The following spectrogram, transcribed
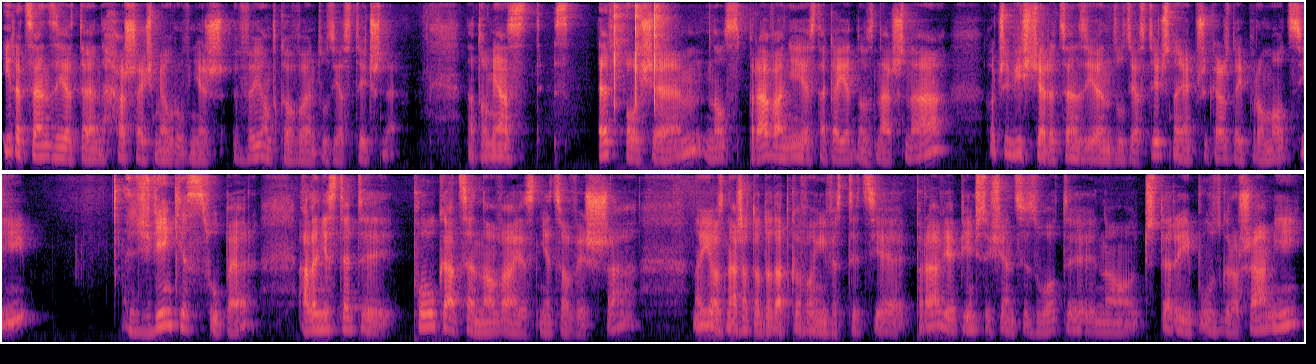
I recenzje ten H6 miał również wyjątkowo entuzjastyczne. Natomiast z F8, no sprawa nie jest taka jednoznaczna. Oczywiście recenzje entuzjastyczne, jak przy każdej promocji. Dźwięk jest super, ale niestety półka cenowa jest nieco wyższa. No i oznacza to dodatkową inwestycję prawie 5000 zł, no 4,5 z groszami.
